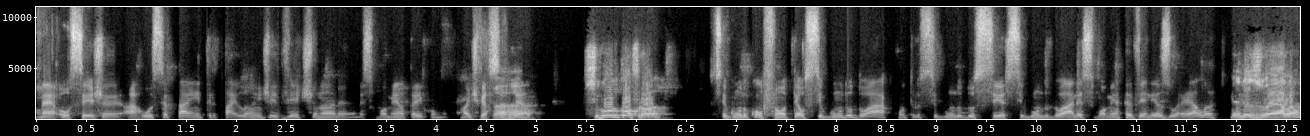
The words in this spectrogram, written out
Né? Ou seja, a Rússia está entre Tailândia e Vietnã né? nesse momento aí como adversário uhum. dela. Segundo confronto. Segundo confronto é o segundo do A contra o segundo do C. Segundo do A nesse momento é Venezuela. Venezuela.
